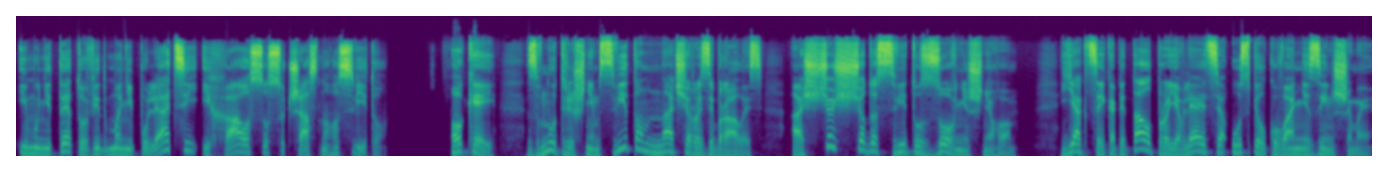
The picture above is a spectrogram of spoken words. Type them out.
імунітету від маніпуляцій і хаосу сучасного світу. Окей, з внутрішнім світом наче розібрались. А що щодо світу зовнішнього? Як цей капітал проявляється у спілкуванні з іншими?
